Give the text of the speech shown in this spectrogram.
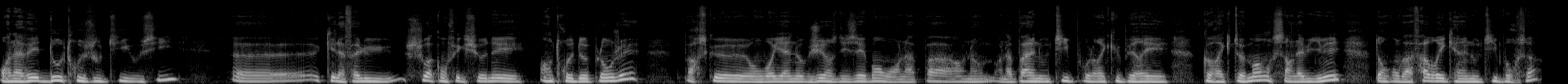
on avait d'autres outils aussi euh, qu'il a fallu soit confectionner entre deux plongées, parce qu'on voyait un objet, on se disait, bon, on n'a pas, on pas un outil pour le récupérer correctement, sans l'abîmer, donc on va fabriquer un outil pour ça.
